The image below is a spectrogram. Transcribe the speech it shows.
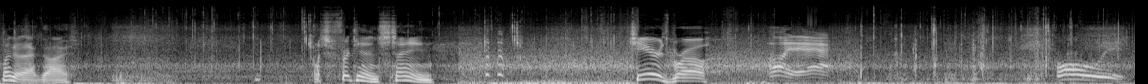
Look at that, guys. It's freaking insane. Cheers, bro. Oh yeah. Holy.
